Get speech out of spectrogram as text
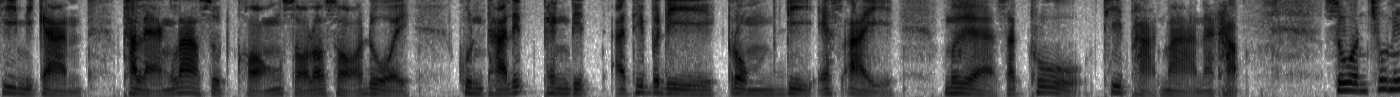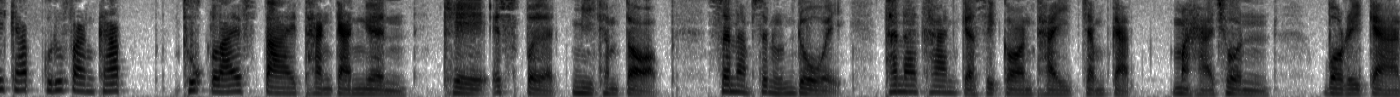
ที่มีการถแถลงล่าสุดของสรสโดย คุณธาริศเพ่งดิตอธิบดีกรม DSI เมื่อสักครู่ที่ผ่านมานะครับ ส่วนช่วงนี้ครับคุณผู้ฟังครับ ทุกไลฟ์สไตล์ทางการเงิน K Expert มีคำตอบ สนับสนุนโดย ธนาคารกสิกรไทยจำกัด มหาชน บริการ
